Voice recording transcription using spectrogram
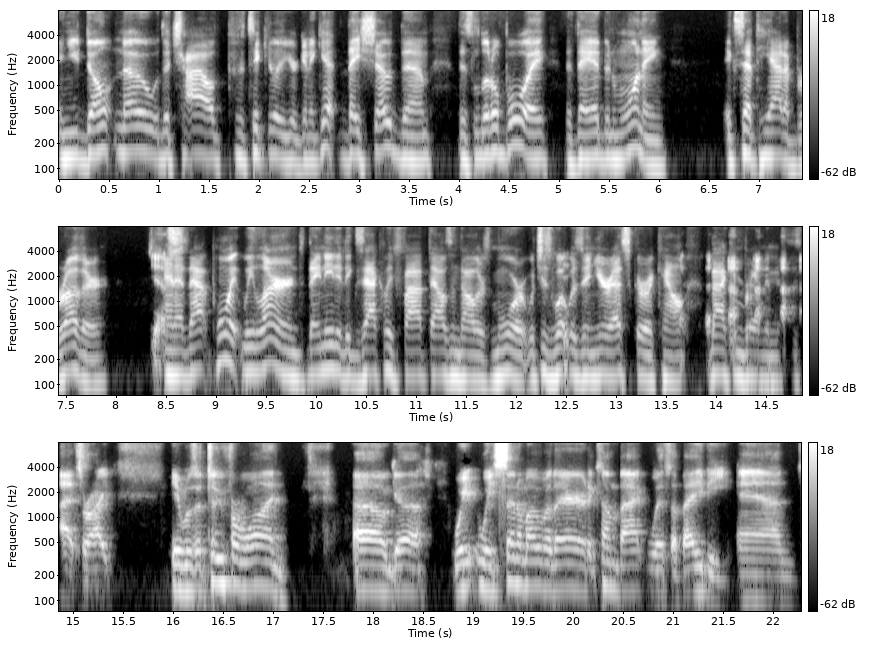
and you don't know the child particularly you're going to get. They showed them this little boy that they had been wanting, except he had a brother. Yes. And at that point, we learned they needed exactly five thousand dollars more, which is what was in your escrow account back in Brandon. That's right. It was a two for one. Oh gosh, we we sent them over there to come back with a baby, and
